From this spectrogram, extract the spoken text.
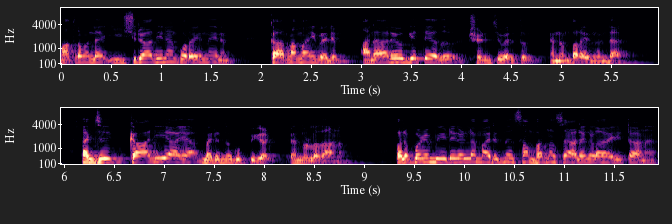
മാത്രമല്ല ഈശ്വരാധീനം കുറയുന്നതിനും കാരണമായി വരും. അനാരോഗ്യത്തെ അത് ക്ഷണിച്ചു വരുത്തും എന്നും പറയുന്നുണ്ട്. അഞ്ച് കാലിയായ മരുന്ന് കുപ്പികൾ എന്നുള്ളതാണ്. പലപ്പോഴും വീടുകളിലെ മരുന്ന് സംഭരണശാലകളായിട്ടാണ്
